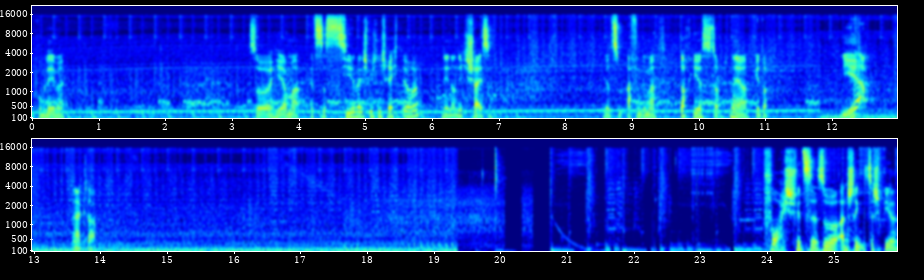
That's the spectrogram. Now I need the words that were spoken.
Probleme. So, hier haben wir jetzt das Ziel, wenn ich mich nicht recht irre. Ne, noch nicht. Scheiße. Wieder zum Affen gemacht. Doch, hier ist es doch. Naja, geht doch. Yeah! Na klar. Boah, ich schwitze. So anstrengend ist das Spiel.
